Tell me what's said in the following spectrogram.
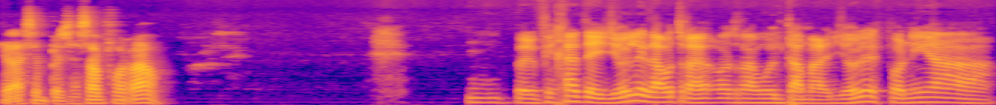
que las empresas han forrado. Mm, Pero fíjate, yo le daba otra, otra vuelta más. Yo les ponía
